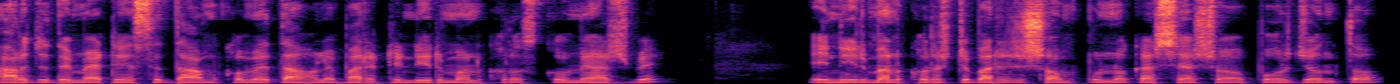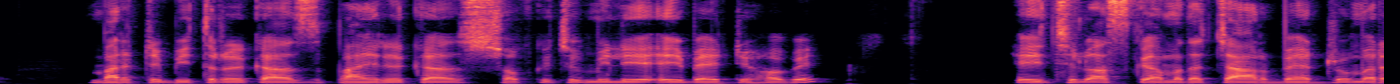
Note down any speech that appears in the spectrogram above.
আর যদি ম্যাটেরিয়ালসের দাম কমে, তাহলে বাড়িটি নির্মাণ খরচ কমে আসবে। এই নির্মাণ খরচটি বাড়িটির সম্পূর্ণ কাজ শেষ হওয়া পর্যন্ত বাড়িটির ভিতরের কাজ, বাইরের কাজ সব কিছু মিলিয়ে এই ব্যয়টি হবে। এই ছিল আজকে আমাদের চার বেডরুমের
